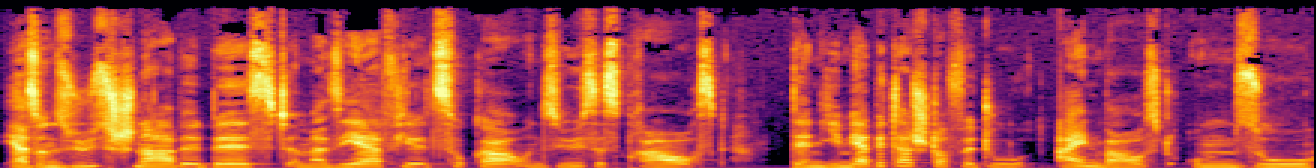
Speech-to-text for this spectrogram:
ja so ein Süßschnabel bist, immer sehr viel Zucker und Süßes brauchst, denn je mehr Bitterstoffe du einbaust, umso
